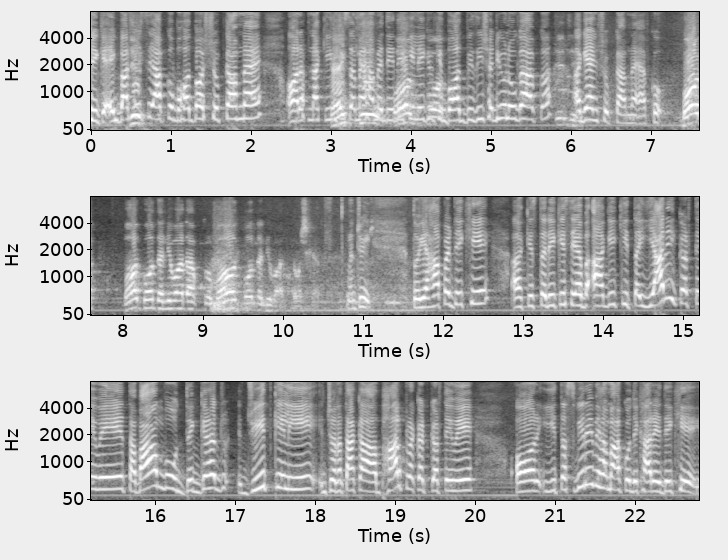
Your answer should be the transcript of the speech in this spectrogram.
ठीक है एक बार फिर से आपको बहुत बहुत शुभकामनाएँ और अपना कीमती समय हमें देने के लिए क्योंकि बहुत- बिज़ी शेड्यूल होगा आपका। अगेन शुभकामनाएँ आपको। बहुत बहुत बहुत धन्यवाद आपको बहुत बहुत धन्यवाद नमस्कार। जी तो यहाँ पर देखिए किस तरीके से अब आगे की तैयारी करते हुए तमाम वो दिग्गज जीत के लिए जनता का आभार प्रकट करते हुए और ये तस्वीरें भी हम आपको दिखा रहे। देखिए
